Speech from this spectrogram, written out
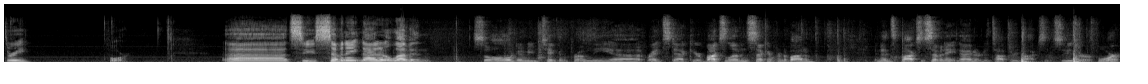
three, four. Uh, let's see, seven, eight, nine, and eleven. So all going to be taken from the uh, right stack here. Box 11, second from the bottom. And then boxes 7, 8, 9 are the top three boxes. So these are our four.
